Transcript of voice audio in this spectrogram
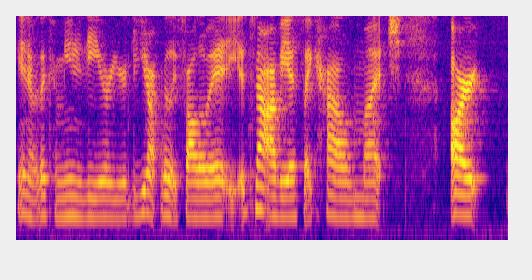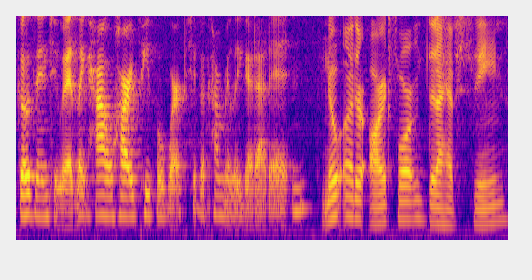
you know the community or you're you don't really follow it, it's not obvious like how much art goes into it, like how hard people work to become really good at it. No other art form that I have seen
